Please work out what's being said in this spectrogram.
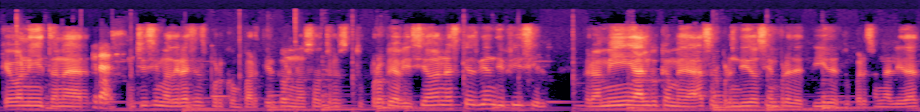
Qué bonito, Nat. Gracias. Muchísimas gracias por compartir con nosotros tu propia visión. Es que es bien difícil, pero a mí algo que me ha sorprendido siempre de ti, de tu personalidad,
